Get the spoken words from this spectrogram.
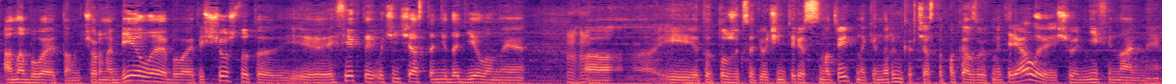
Она бывает там черно-белая, бывает еще что-то. И Эффекты очень часто недоделанные. Мгм. А, и это тоже, кстати, очень интересно смотреть. На кинорынках часто показывают материалы, еще не финальные,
